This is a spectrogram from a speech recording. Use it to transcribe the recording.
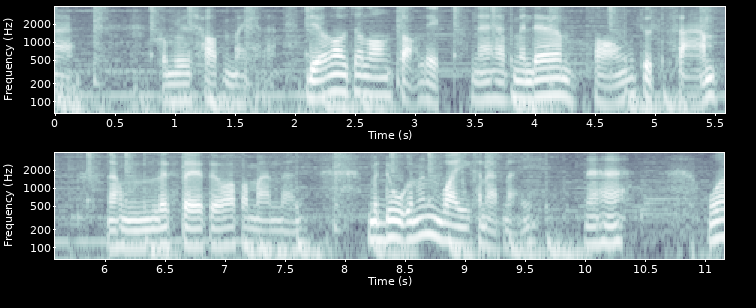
มากก็ไม่รู้ชอบทำไมขนาดเดี๋ยวเราจะลองเจาะเหล็กนะครับเหมือนเดิม 2.3 นะผมเลสเซว่าประมาณนั้น มาดูกันว่ามันไวขนาดไหนนะฮะว่า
